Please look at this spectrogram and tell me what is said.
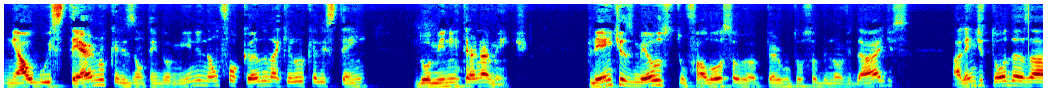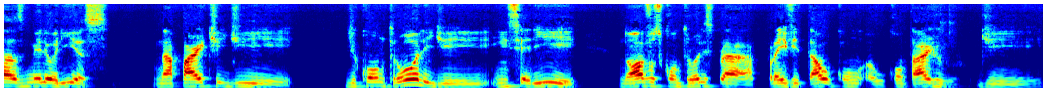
em algo externo que eles não têm domínio e não focando naquilo que eles têm domínio internamente. Clientes meus, tu falou sobre, perguntou sobre novidades, além de todas as melhorias na parte de, de controle, de inserir novos controles para evitar o, o contágio de,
